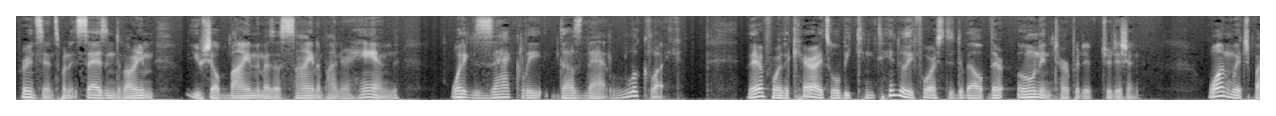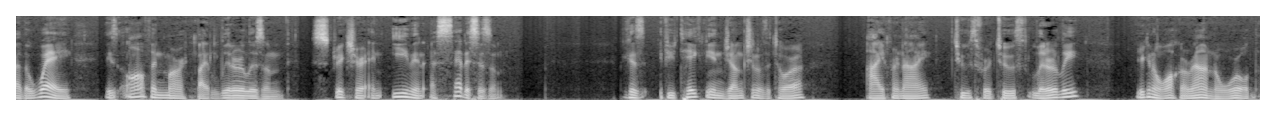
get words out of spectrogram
For instance, when it says in Devarim, you shall bind them as a sign upon your hand, what exactly does that look like? Therefore, the Karaites will be continually forced to develop their own interpretive tradition, one which, by the way, is often marked by literalism, stricture, and even asceticism. Because if you take the injunction of the Torah, eye for an eye, tooth for a tooth, literally, you're going to walk around in a world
